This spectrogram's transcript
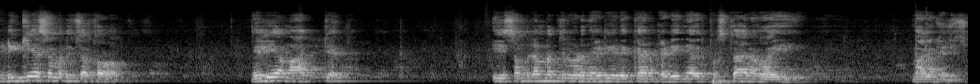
ഇടുക്കിയെ സംബന്ധിച്ചിടത്തോളം വലിയ മാറ്റ് ഈ സംരംഭത്തിലൂടെ നേടിയെടുക്കാൻ കഴിഞ്ഞ ഒരു പ്രസ്ഥാനമായി മാറിക്കഴിച്ചു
